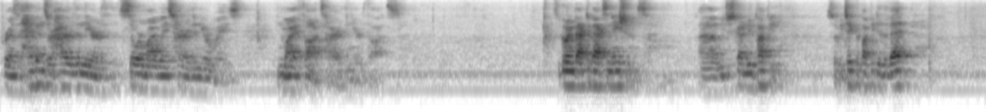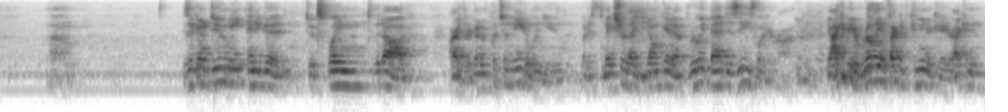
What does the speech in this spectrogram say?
For as the heavens are higher than the earth, so are my ways higher than your ways, my thoughts higher than your thoughts. So going back to vaccinations, uh, we just got a new puppy. So we take the puppy to the vet. Um, is it going to do me any good to explain to the dog, all right, they're going to put a needle in you, but it's to make sure that you don't get a really bad disease later on. You know, I can be a really effective communicator. I can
